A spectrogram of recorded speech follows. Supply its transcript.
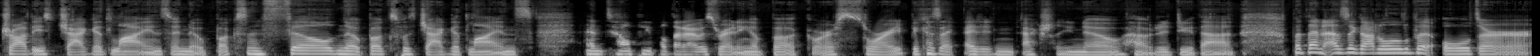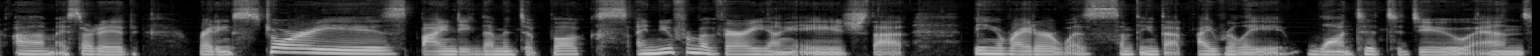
draw these jagged lines in notebooks and fill notebooks with jagged lines and tell people that I was writing a book or a story because I, I didn't actually know how to do that. But then as I got a little bit older, um, I started writing stories, binding them into books. I knew from a very young age that being a writer was something that I really wanted to do, and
